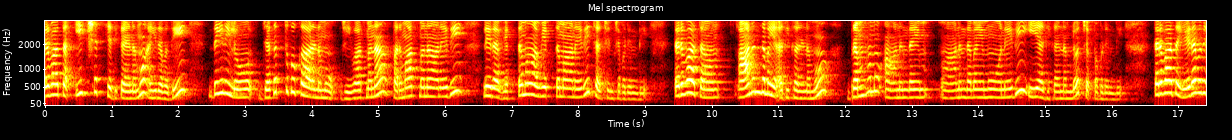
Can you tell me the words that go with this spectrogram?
తర్వాత ఈక్షత్యధికరణము ఐదవది. దీనిలో జగత్తుకు కారణము జీవాత్మన పరమాత్మన అనేది లేదా వ్యక్తమా అవ్యక్తమా అనేది చర్చించబడింది. తర్వాత ఆనందమయ అధికరణము బ్రహ్మము ఆనందయం ఆనందమయము అనేది ఈ అధికరణంలో చెప్పబడింది. తర్వాత ఏడవది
